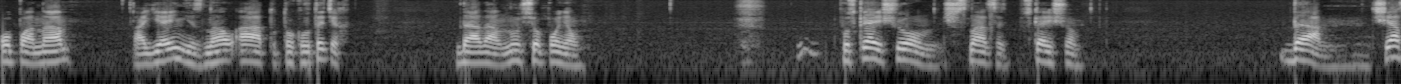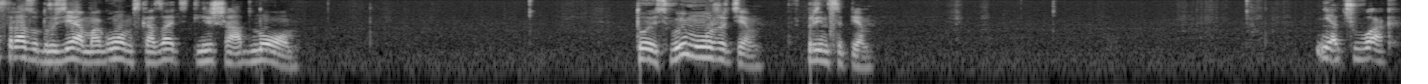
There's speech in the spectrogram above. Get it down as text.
Опа-на. А я и не знал. А, тут только вот этих. Да-да, ну все понял. Пускай еще 16, пускай еще. Да, сейчас сразу, друзья, могу вам сказать лишь одно. То есть вы можете, в принципе... Нет, чувак,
